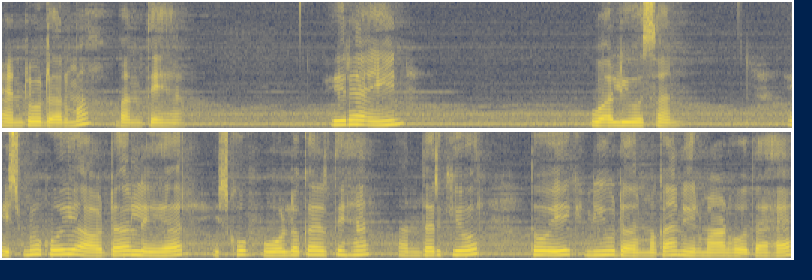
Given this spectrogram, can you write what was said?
एंडोडर्म बनते हैं। फिर है इन वॉल्यूशन इसमें कोई आउटर लेयर इसको फोल्ड करते हैं अंदर की ओर तो एक न्यू डर्म का निर्माण होता है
